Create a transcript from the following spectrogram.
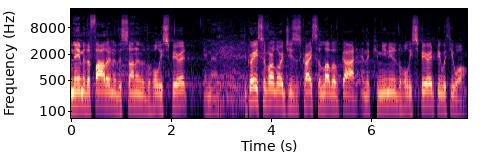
In the name of the Father, and of the Son, and of the Holy Spirit, amen. amen. The grace of our Lord Jesus Christ, the love of God, and the communion of the Holy Spirit be with you all.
